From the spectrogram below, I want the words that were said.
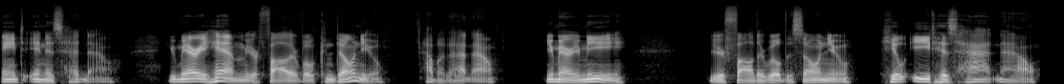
Ain't in his head now. You marry him, your father will condone you. How about that now? You marry me, your father will disown you. He'll eat his hat now.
